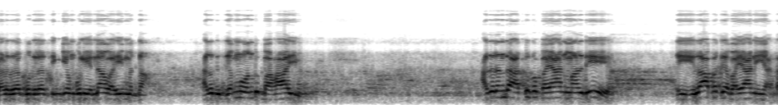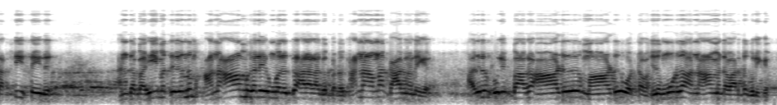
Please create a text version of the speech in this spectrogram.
கழுத குதிரை சிங்கம் புலி எல்லாம் வகிமை தான். அதுக்கு ஜம்மு வந்து பஹாயும். அதுல இருந்து அத்துக்கு பயான் மாதிரி இதாபத்திய பயானியா சக்தி செய்து அந்த பகீமத்திலிருந்தும் அனாம்களை உங்களுக்கு ஹலாலாக்கப்பட்டது அன்னாம்னா கால்நடைகள் அதிலும் குறிப்பாக ஆடு மாடு ஒட்டகம் இது மூணு தான் நாம் என்ற வார்த்தை குறிக்கும்.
